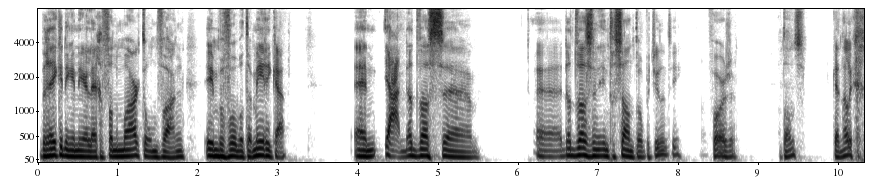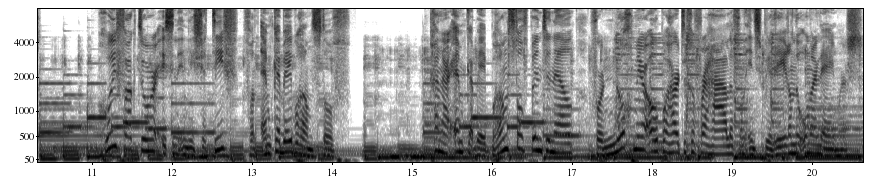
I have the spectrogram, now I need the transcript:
berekeningen neerleggen van de marktomvang in bijvoorbeeld Amerika. En ja, dat was, dat was een interessante opportunity voor ze. Althans, kennelijk. Groeifactor is een initiatief van MKB Brandstof. Ga naar mkbbrandstof.nl voor nog meer openhartige verhalen van inspirerende ondernemers.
